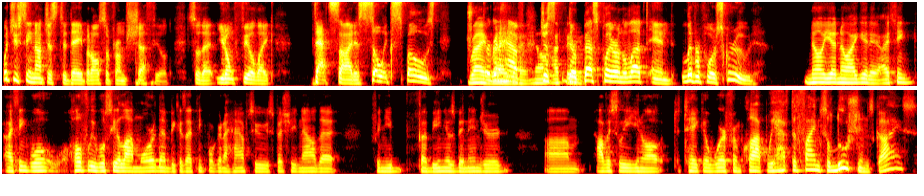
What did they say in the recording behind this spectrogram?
what you've seen not just today, but also from Sheffield, so that you don't feel like that side is so exposed Right, they're going right, to have right. No, just their best player on the left, and Liverpool are screwed. No, yeah, no, I get it. I think I think we'll hopefully we'll see a lot more of that because I think we're going to have to, especially now that Fabinho's been injured. Um, obviously, you know, to take a word from Klopp, we have to find solutions, guys.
